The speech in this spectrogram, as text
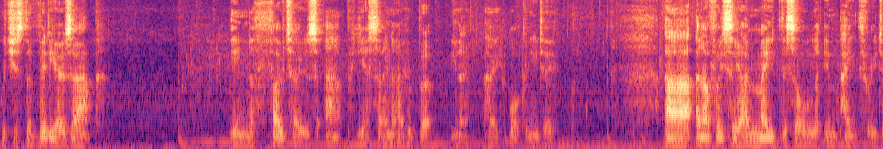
which is the Videos app in the Photos app. Yes, I know, but you know, hey, what can you do? Uh, and obviously I made this all in Paint 3D.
